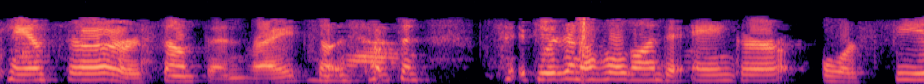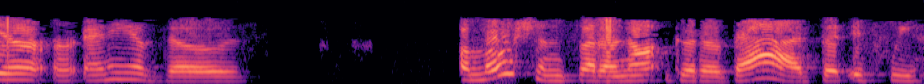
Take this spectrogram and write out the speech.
cancer or something, right? So, yeah. Something. If you're going to hold on to anger or fear or any of those emotions that are not good or bad, but if we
